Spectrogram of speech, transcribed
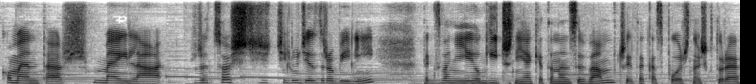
komentarz, maila, że coś ci ludzie zrobili, tak zwani jogiczni, jak ja to nazywam, czyli taka społeczność, która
